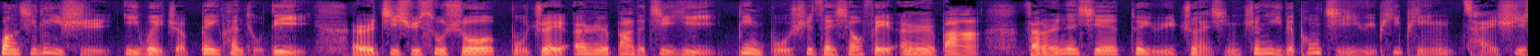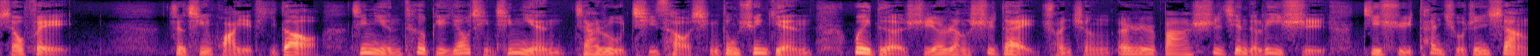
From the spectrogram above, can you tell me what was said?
忘记历史意味着背叛土地，而继续诉说补缀二二八的记忆，并不是在消费二二八，反而那些对于转型正义的抨击与批评才是消费。郑清华也提到，今年特别邀请青年加入起草行动宣言，为的是要让世代传承二二八事件的历史，继续探求真相，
